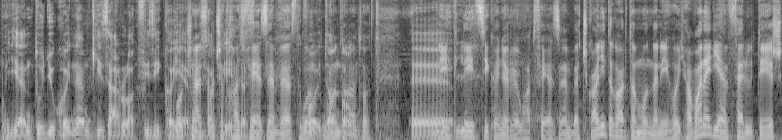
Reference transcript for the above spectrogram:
ugye tudjuk, hogy nem kizárólag fizikai bocsánat, erőszak. Bocsánat, hadd fejezem be ezt a Folytatom. gondolatot. Lé, létszik, könyörgöm, hadd fejezem be. Csak annyit akartam mondani, hogy ha van egy ilyen felütés,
